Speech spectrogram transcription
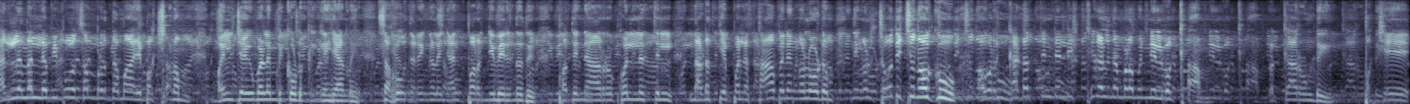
നല്ല നല്ല വിഭവ സമൃദ്ധമായ ഭക്ഷണം മൽജ വിളമ്പി കൊടുക്കുകയാണ്. സഹോദരങ്ങളെ ഞാൻ പറഞ്ഞു വരുന്നത് പതിനാറ് കൊല്ലത്തിൽ നടത്തിയ പല സ്ഥാപനങ്ങളോടും നിങ്ങൾ ചോദിച്ചു നോക്കൂ. അവർ കടത്തിന്റെ ലിസ്റ്റുകൾ നമ്മളെ മുന്നിൽ വെക്കാം. വെക്കാറുണ്ട്. പക്ഷേ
